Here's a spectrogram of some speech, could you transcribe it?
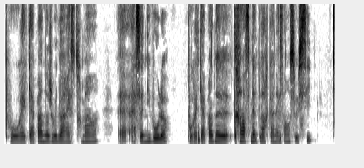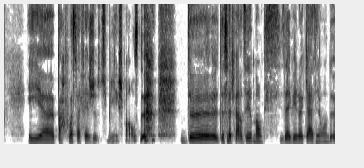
pour être capable de jouer de leur instrument euh, à ce niveau-là, pour être capable de transmettre leurs connaissances aussi. Et euh, parfois, ça fait juste du bien, je pense, de, de, se le faire dire. Donc, si vous avez l'occasion de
